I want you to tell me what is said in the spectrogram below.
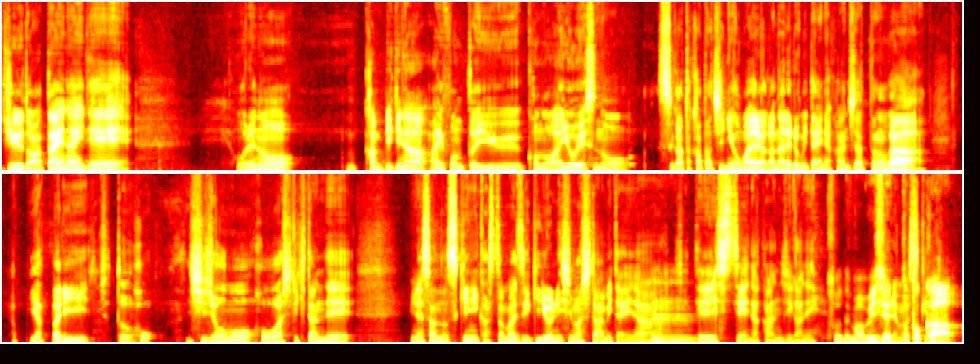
自由度を与えないで俺の完璧な iPhone というこの iOS の姿形にお前らがなれるみたいな感じだったのがやっぱりちょっとほ市場も飽和してきたんで皆さんの好きにカスタマイズできるようにしましたみたいな、うんうん。低姿勢な感じがねそうで、まあ、ウィジェットとか、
